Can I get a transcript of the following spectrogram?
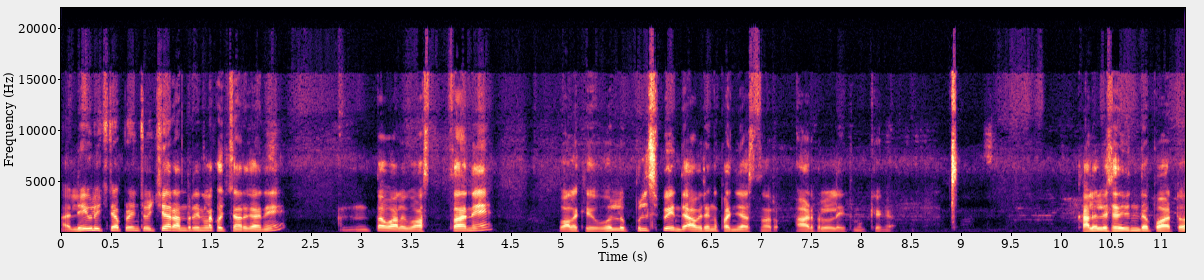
ఆ లీవ్లు ఇచ్చినప్పటి నుంచి వచ్చారు అందరు ఇళ్ళకి వచ్చినారు కానీ అంతా వాళ్ళకి వస్తానే వాళ్ళకి ఒళ్ళు పులిసిపోయింది. ఆ విధంగా పనిచేస్తున్నారు ఆడపిల్లలు అయితే ముఖ్యంగా. కళలు చదివినతో పాటు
